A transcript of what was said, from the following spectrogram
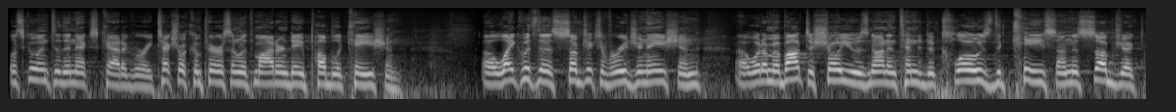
Let's go into the next category textual comparison with modern day publication. Uh, like with the subject of origination, uh, what I'm about to show you is not intended to close the case on this subject.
